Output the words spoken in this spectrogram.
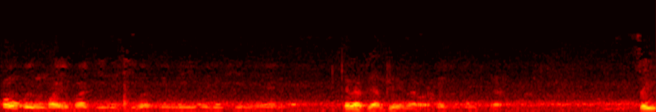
ဖောင်းပိန်မှုမှာဘာကျေးဇူးရှိပါလဲမေးဘယ်လိုဖြစ်နေလဲ။အဲ့ဒါပြန်ပြင်လာပါစိတ်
